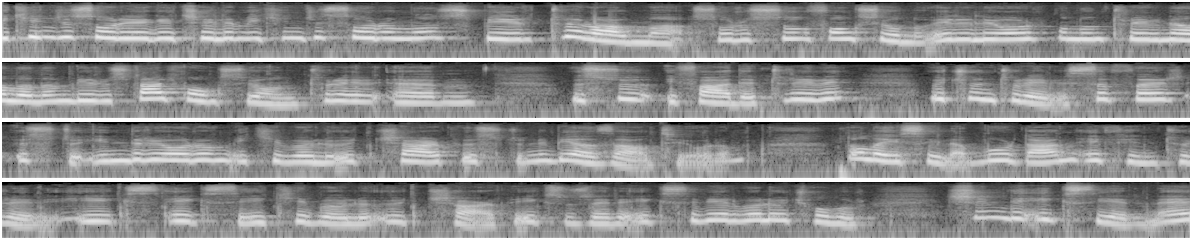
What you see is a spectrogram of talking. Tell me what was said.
İkinci soruya geçelim. İkinci sorumuz bir türev alma sorusu. Fonksiyonu veriliyor. Bunun türevini alalım. Bir üstel fonksiyon türev, e, üstü ifade türevi. 3'ün türevi 0. Üstü indiriyorum. 2 bölü 3 çarpı üstünü bir azaltıyorum. Dolayısıyla buradan f'in türevi x eksi 2 bölü 3 çarpı x üzeri eksi 1 bölü 3 olur. Şimdi x yerine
